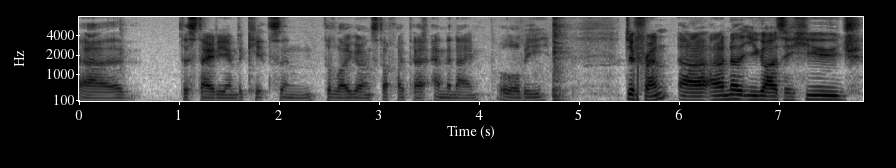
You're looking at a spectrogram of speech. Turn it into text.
uh, the stadium, the kits, and the logo and stuff like that, and the name will all be different. Uh, I know that you guys are huge,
